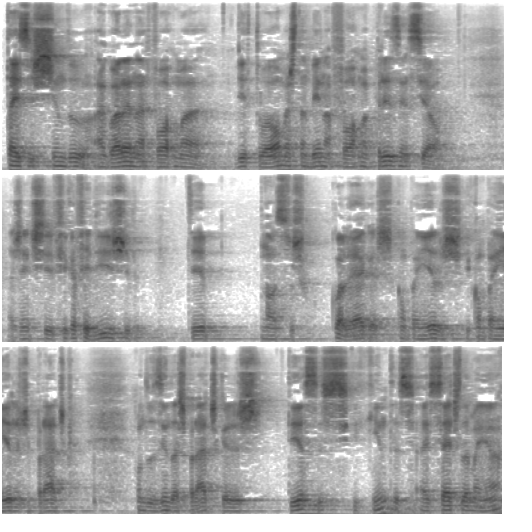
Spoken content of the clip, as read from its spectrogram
está existindo agora na forma virtual, mas também na forma presencial. A gente fica feliz de ter nossos colegas, companheiros e companheiras de prática conduzindo as práticas terças e quintas, às sete da manhã,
